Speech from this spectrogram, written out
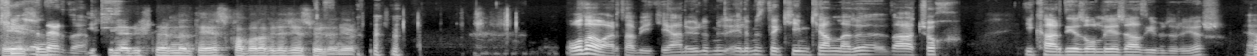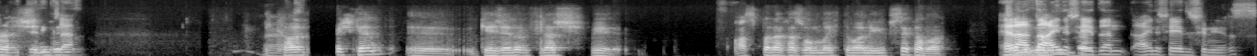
TS'in eder de. ikiler, üçlerinden TS kabarabileceği söyleniyor. O da var tabii ki. Yani elimizdeki imkanları daha çok Icardi'ye zorlayacağız gibi duruyor. Yani Heh, öncelikle şimdi Evet. Icardi demişken e, gecenin flash bir asparagas olma ihtimali yüksek ama herhalde aynı şeyden aynı şeyi düşünüyoruz.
